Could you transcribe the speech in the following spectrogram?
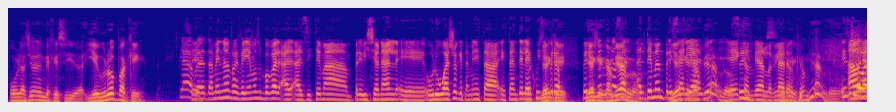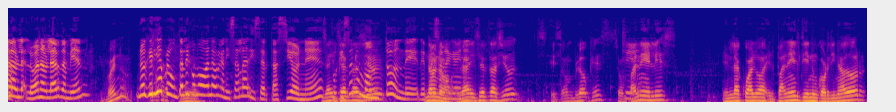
población envejecida, ¿y Europa qué? Claro, pero también nos referíamos un poco al, sistema previsional eh, uruguayo que también está, está en tela de juicio, pero, pero al, tema empresarial. hay que cambiarlo, claro. ¿Eso lo, van a hablar, también? Bueno. No, quería preguntarle cómo van a organizar las disertaciones, porque son un montón de, personas que vienen. La disertación son bloques, son paneles, en la cual el panel tiene un coordinador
